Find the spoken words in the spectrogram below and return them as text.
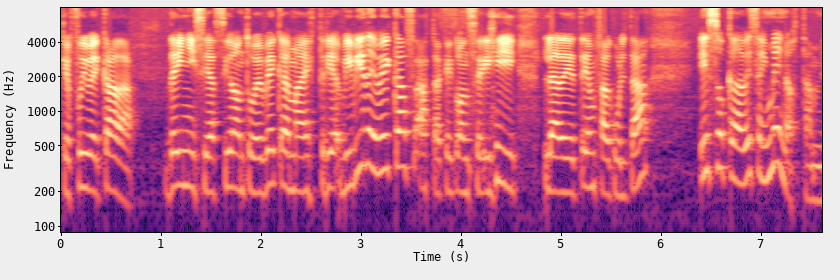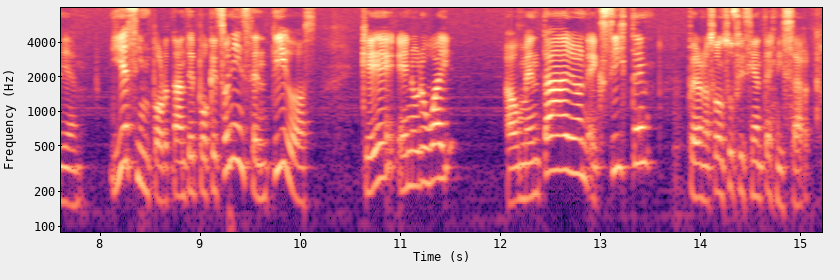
que fui becada de iniciación, tuve beca de maestría, viví de becas hasta que conseguí la de en facultad, eso cada vez hay menos también. Y es importante porque son incentivos que en Uruguay aumentaron, existen, pero no son suficientes ni cerca.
